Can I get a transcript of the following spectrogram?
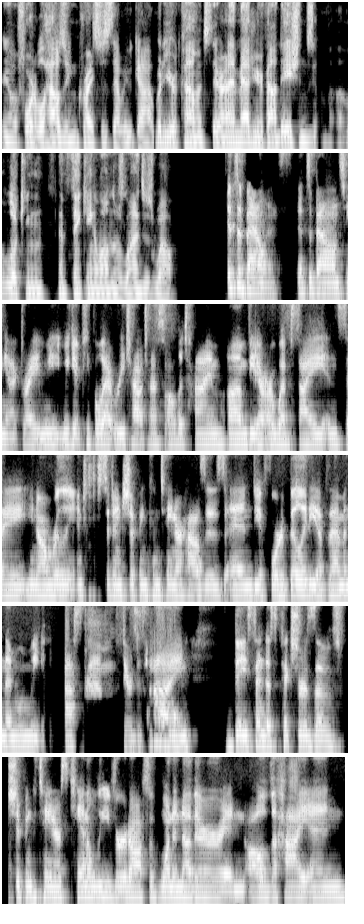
know affordable housing crisis that we've got. What are your comments there? And I imagine your foundation's uh, looking and thinking along those lines as well. it's a balance. It's a balancing act, right? We we get people that reach out to us all the time um, via our website and say, you know, I'm really interested in shipping container houses and the affordability of them. And then when we ask them their design, they send us pictures of shipping containers cantilevered off of one another and all the high end,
